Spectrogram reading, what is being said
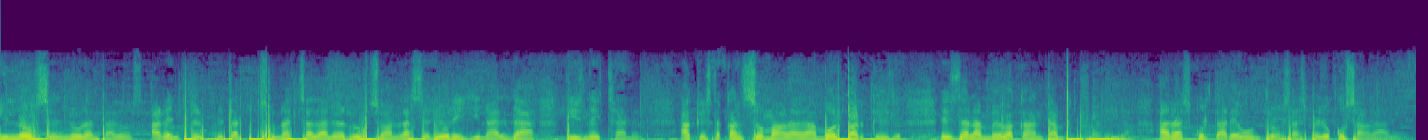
1992. Ara interpreta el personatge d'Alex Russo en la sèrie original de Disney Channel. Aquesta cançó m'agrada molt perquè és de la meva cantant preferida. Ara escoltareu un tros, espero que us agradi.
